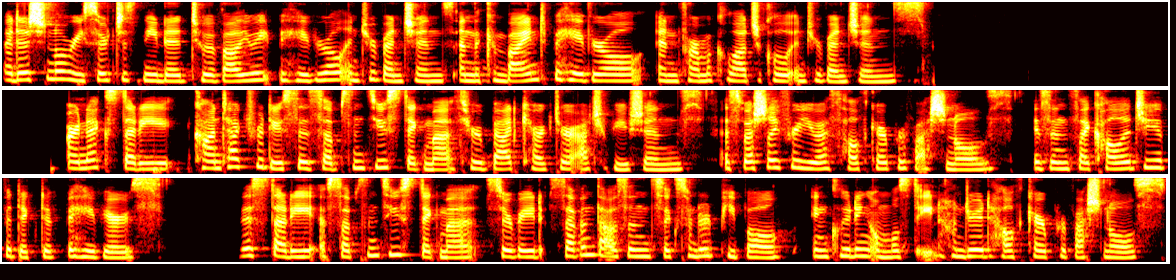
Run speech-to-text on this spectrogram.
Additional research is needed to evaluate behavioral interventions and the combined behavioral and pharmacological interventions. Our next study, Contact Reduces Substance Use Stigma Through Bad Character Attributions, especially for U.S. healthcare professionals, is in Psychology of Addictive Behaviors. This study of substance use stigma surveyed 7,600 people, including almost 800 healthcare professionals.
